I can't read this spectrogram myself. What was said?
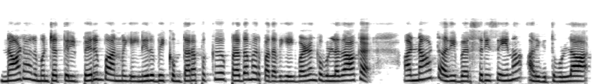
நாடாளுமன்றத்தில் பெரும்பான்மையை நிரூபிக்கும் தரப்புக்கு பிரதமர் பதவியை வழங்க உள்ளதாக அந்நாட்டு அதிபர் சிறிசேனா அறிவித்துள்ளார்.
